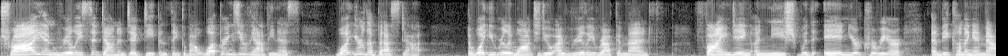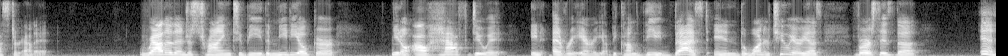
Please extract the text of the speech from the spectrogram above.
Try and really sit down and dig deep and think about what brings you happiness, what you're the best at, and what you really want to do. I really recommend finding a niche within your career and becoming a master at it rather than just trying to be the mediocre you know, I'll half do it in every area, become the best in the one or two areas versus the eh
